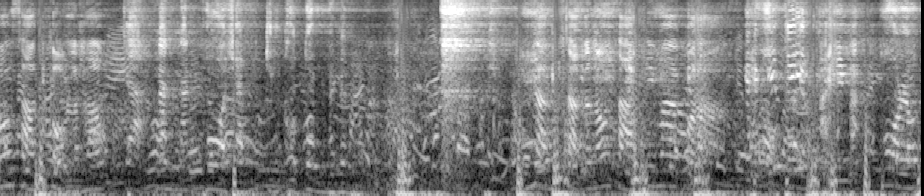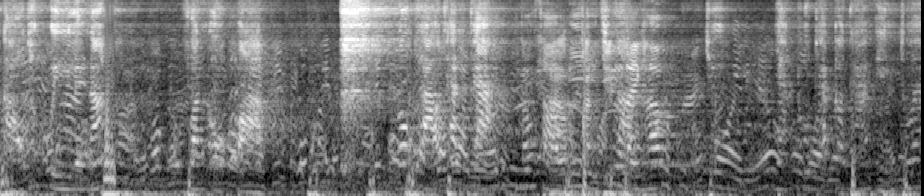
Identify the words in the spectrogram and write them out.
น้องสาวพี่กบเหรอครับนั่นนั้นพ่อฉันกินข้าวต้มผมอยากรู้จักกับน้องสาวพี่มากกว่า พ่อเราหนาวทั้งปีเลยนะ ฟันออกปากน้องสาวฉันจังน้องสาวพี่ชื่ออะไรครับ ช่วอยากรู้จักก็ถามเองด้วย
